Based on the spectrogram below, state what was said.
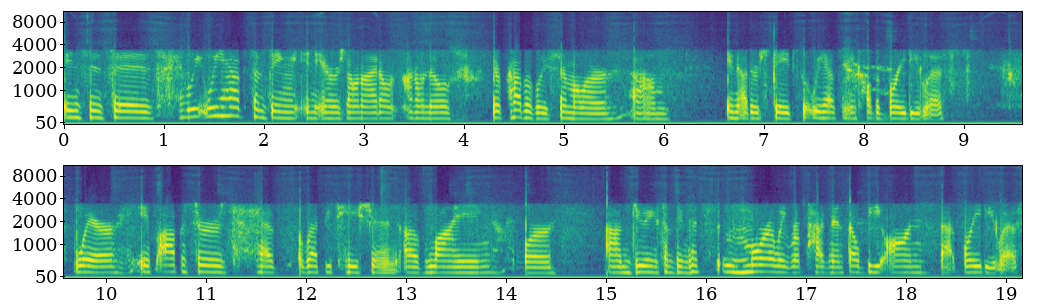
instances. We we have something in Arizona. I don't I don't know if they're probably similar um, in other states, but we have something called the Brady List, where if officers have a reputation of lying or um, doing something that's morally repugnant, they'll be on that Brady list.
